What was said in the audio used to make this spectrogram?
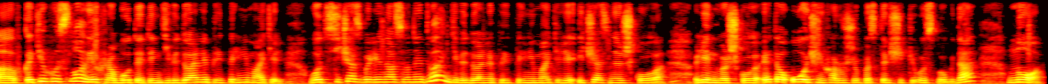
э, в каких условиях работает индивидуальный предприниматель. Вот сейчас были названы два индивидуальных предпринимателя и частная школа, лингва-школа. Это очень хорошие поставщики услуг, да? Но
